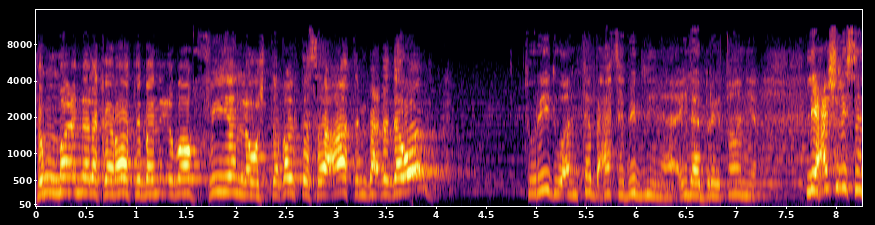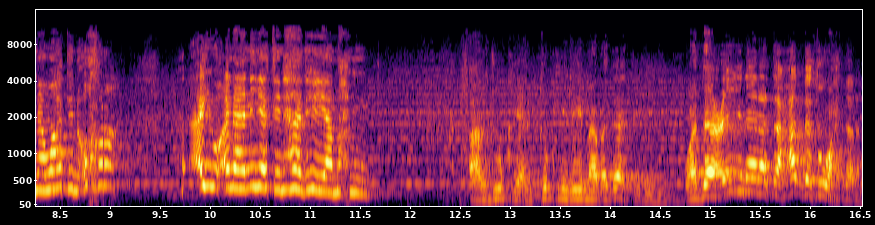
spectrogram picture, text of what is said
ثم إن لك راتبا إضافيا لو اشتغلت ساعات بعد دوامك تريد أن تبعث بابننا إلى بريطانيا لعشر سنوات أخرى؟ أي أنانية هذه يا محمود؟ أرجوك أن تكملي ما بدأت به ودعينا نتحدث وحدنا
